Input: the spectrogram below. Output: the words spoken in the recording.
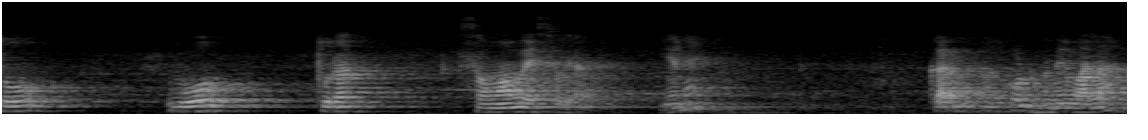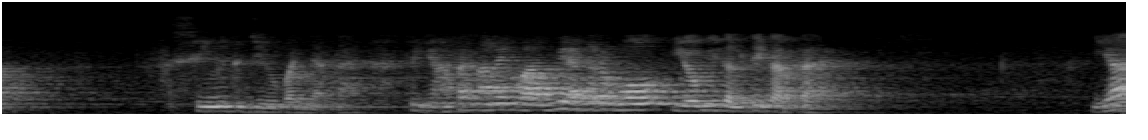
तो वो तुरंत समावेश हो जाता है ना? कर्म फल को ढोने वाला सीमित जीव बन जाता है। तो यहाँ तक आने के बाद भी अगर वो योगी गलती करता है, या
